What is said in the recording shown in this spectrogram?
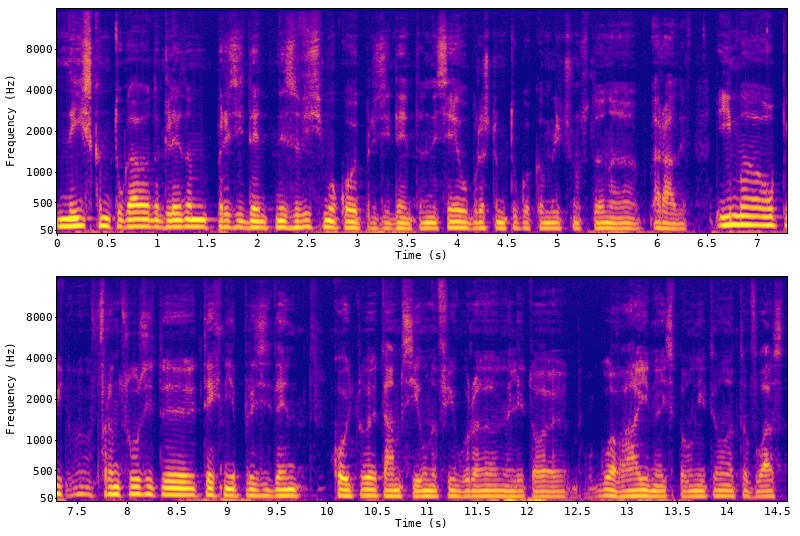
не искам тогава да гледам президент, независимо кой е президента. Не се обръщам тук към личността на Радев. Има опит французите, техния президент, който е там силна фигура, нали, той е глава и на изпълнителната власт.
